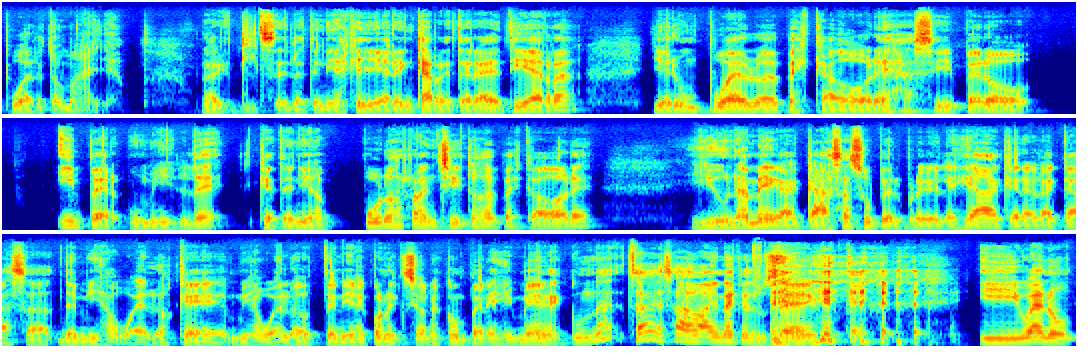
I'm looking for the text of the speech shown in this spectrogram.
Puerto Maya. le tenías que llegar en carretera de tierra y era un pueblo de pescadores así, pero hiper humilde, que tenía puros ranchitos de pescadores y una mega casa súper privilegiada, que era la casa de mis abuelos, que mi abuelo tenía conexiones con Pérez Jiménez, ¿sabes? Esas vainas que suceden. y bueno,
